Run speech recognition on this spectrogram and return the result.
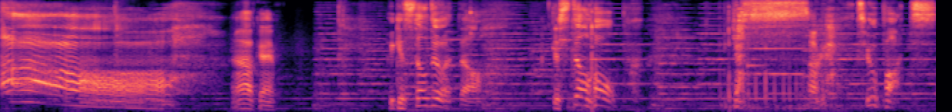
oh! Okay. We can still do it, though. There's still hope. Yes! Okay, two pots.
